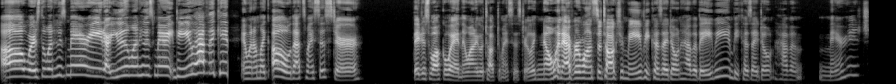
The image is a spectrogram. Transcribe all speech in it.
oh, where's the one who's married? Are you the one who's married? Do you have the kid? And when I'm like, oh, that's my sister, they just walk away and they want to go talk to my sister. Like, no one ever wants to talk to me because I don't have a baby and because I don't have a marriage.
